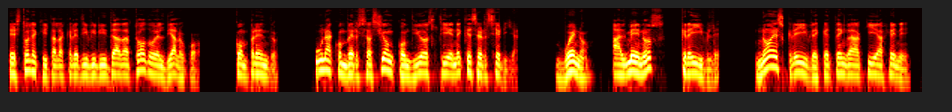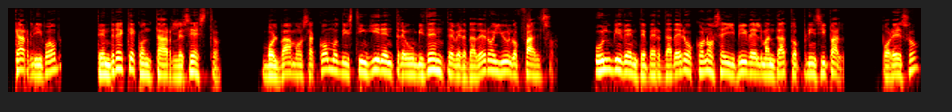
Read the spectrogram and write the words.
Esto le quita la credibilidad a todo el diálogo. Comprendo. Una conversación con Dios tiene que ser seria. Bueno, al menos, creíble. No es creíble que tenga aquí a Gene, Carly y Bob. Tendré que contarles esto. Volvamos a cómo distinguir entre un vidente verdadero y uno falso. Un vidente verdadero conoce y vive el mandato principal. Por eso,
